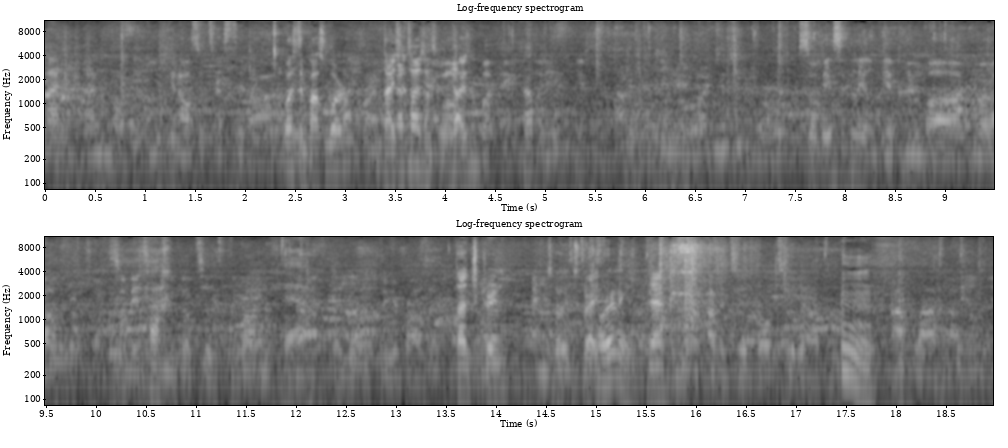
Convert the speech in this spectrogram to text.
And, and you can also test it on. What's the password? Tizen. Tizen. as well. Yep. So basically, it'll give you a URL. So basically, ah. you go to run Yeah. the, the URL through your browser, Touchscreen. and So it's great. Oh, really? Yeah. instead of having to go to the hmm. app lab.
